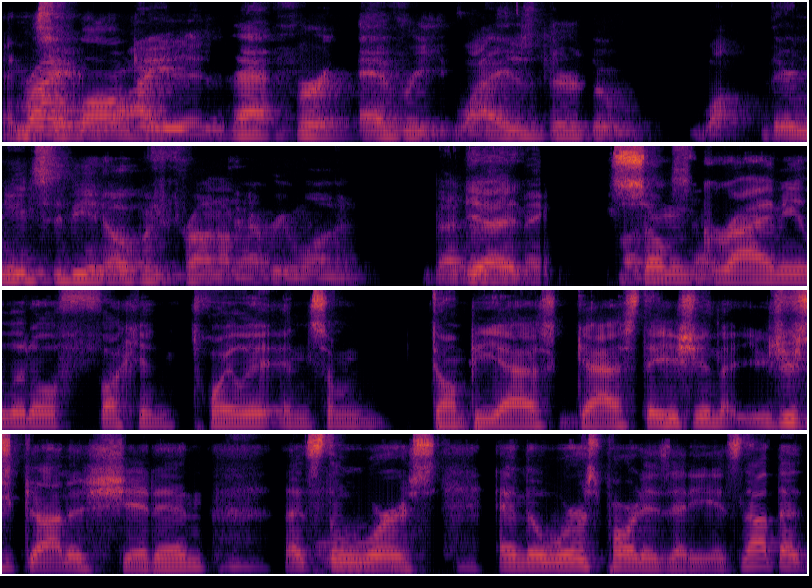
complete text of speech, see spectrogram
and right? it's Why is that for every? Why is there the? Well, there needs to be an open front on every one. That doesn't Yeah, make Some sense. grimy little fucking toilet in some dumpy ass gas station that you just gotta shit in. That's the Mhm. worst. And the worst part is, Eddie, it's not that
